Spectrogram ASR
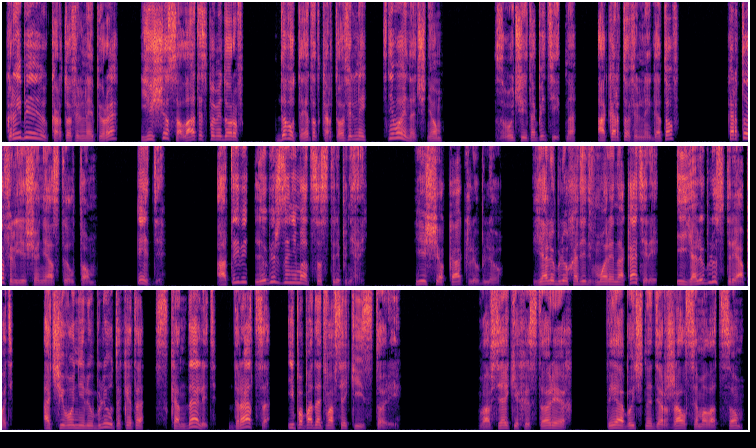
«К рыбе картофельное пюре, еще салат из помидоров, да вот этот картофельный, с него и начнем». Звучит аппетитно. А картофельный готов? Картофель еще не остыл, Том. Эдди, а ты ведь любишь заниматься стряпней? Еще как люблю. Я люблю ходить в море на катере, и я люблю стряпать. А чего не люблю, так это скандалить, драться и попадать во всякие истории. Во всяких историях ты обычно держался молодцом.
